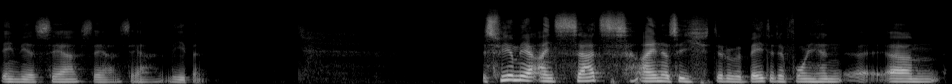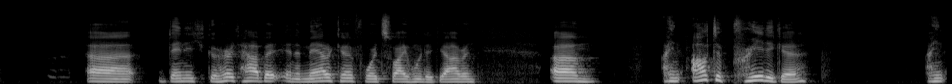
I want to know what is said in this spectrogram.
den wir sehr, sehr, sehr lieben. Es fiel mir ein Satz ein, als ich darüber betete vorhin, äh, ähm, äh, den ich gehört habe in Amerika vor 200 Jahren. Ähm, ein alter Prediger ein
